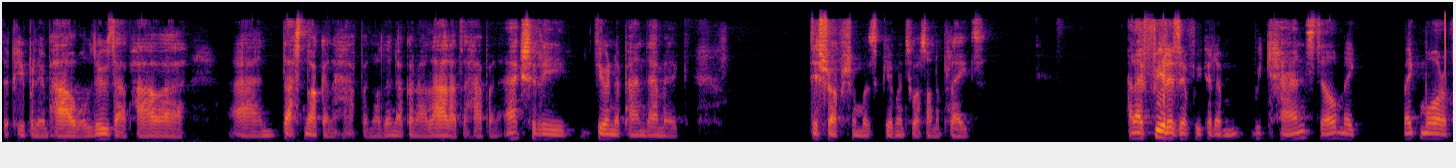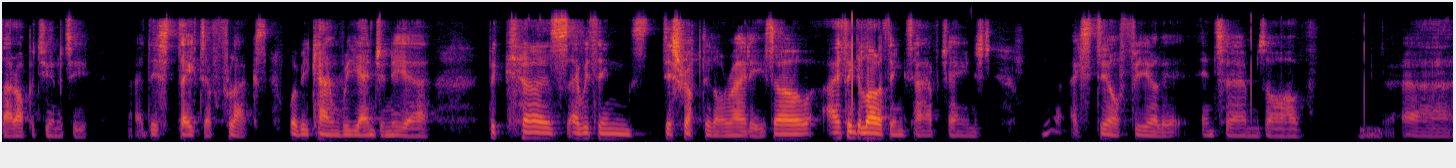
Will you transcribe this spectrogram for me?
the people in power will lose that power and that's not going to happen, or they're not going to allow that to happen. Actually, during the pandemic, disruption was given to us on a plate, and I feel as if we could, we can still make make more of that opportunity, uh, this state of flux where we can re-engineer because everything's disrupted already. So I think a lot of things have changed. I still feel it in terms of. Uh,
